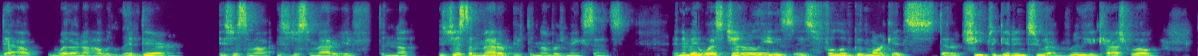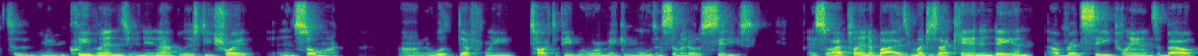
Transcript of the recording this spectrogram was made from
that I, whether or not I would live there. It's just about it's just a matter if the it's just a matter if the numbers make sense. And the Midwest generally is is full of good markets that are cheap to get into, have really good cash flow. So you know, Cleveland, Indianapolis, Detroit, and so on. Um, and we'll definitely talk to people who are making moves in some of those cities. And so I plan to buy as much as I can in Dayton. I've read city plans about,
